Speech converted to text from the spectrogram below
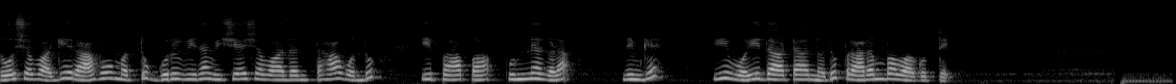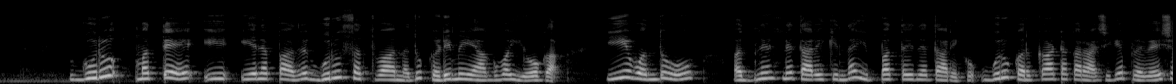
ದೋಷವಾಗಿ ರಾಹು ಮತ್ತು ಗುರುವಿನ ವಿಶೇಷವಾದಂತಹ ಒಂದು ಈ ಪಾಪ ಪುಣ್ಯಗಳ ನಿಮಗೆ ಈ ವೈದಾಟ ಅನ್ನೋದು ಪ್ರಾರಂಭವಾಗುತ್ತೆ. ಗುರು ಮತ್ತು ಈ ಏನಪ್ಪ ಅಂದರೆ ಗುರು ಸತ್ವ ಅನ್ನೋದು ಕಡಿಮೆಯಾಗುವ ಯೋಗ. ಈ ಒಂದು ಹದಿನೆಂಟನೇ ತಾರೀಕಿಂದ ಇಪ್ಪತ್ತೈದನೇ ತಾರೀಕು ಗುರು ಕರ್ಕಾಟಕ ರಾಶಿಗೆ ಪ್ರವೇಶ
